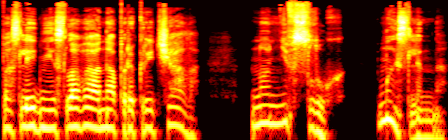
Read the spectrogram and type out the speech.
Последние слова она прокричала, но не вслух, мысленно.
